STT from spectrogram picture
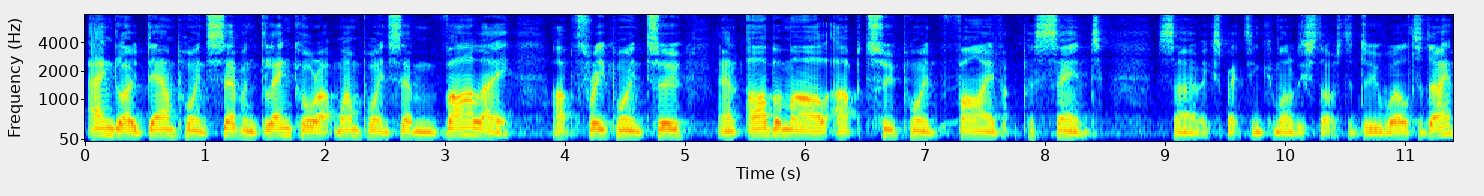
Anglo down 0.7%, Glencore up 1.7%, Vale up 3.2%, and Albemarle up 2.5%. So expecting commodity stocks to do well today.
